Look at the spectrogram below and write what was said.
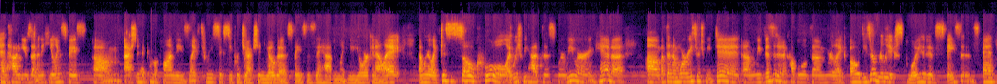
and how to use that in a healing space, um, Ashley had come upon these like 360 projection yoga spaces they have in like New York and LA. And we were like, this is so cool. I wish we had this where we were in Canada. Um, but then the more research we did, um, we visited a couple of them. We're like, oh, these are really exploitative spaces. And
